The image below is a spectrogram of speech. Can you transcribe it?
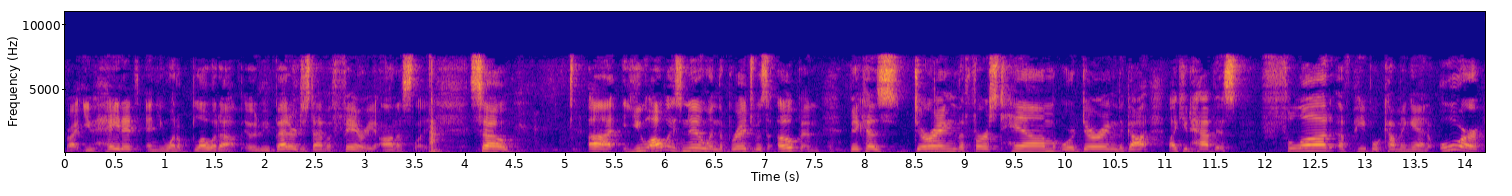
Right? You hate it and you want to blow it up. It would be better just to have a ferry, honestly. So uh, you always knew when the bridge was open because during the first hymn or during the God, like you'd have this flood of people coming in. Or,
